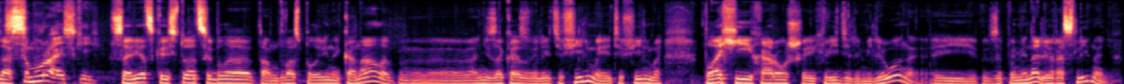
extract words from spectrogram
Да, Самурайский. Советская ситуация была там два с половиной канала, э, они заказывали эти фильмы, эти фильмы плохие, хорошие, их видели миллионы и запоминали, росли на них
